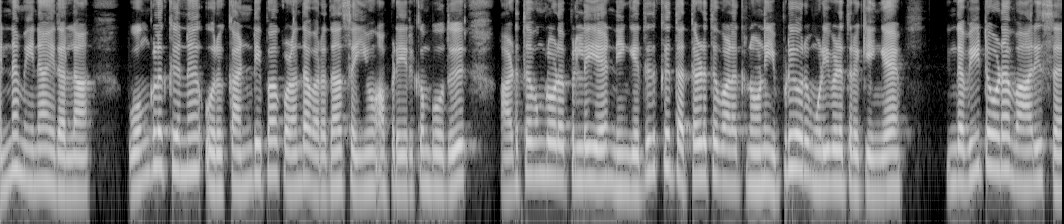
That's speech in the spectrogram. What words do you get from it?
என்ன மீனா இதெல்லாம்? உங்களுக்குன்னு ஒரு கண்டிப்பாக குழந்த வரதான் செய்யும். அப்படி இருக்கும்போது அடுத்தவங்களோட பிள்ளைய நீங்கள் எதுக்கு தத்தெடுத்து வளர்க்கணும்னு இப்படி ஒரு முடிவெடுத்திருக்கீங்க? இந்த வீட்டோட வாரிசை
